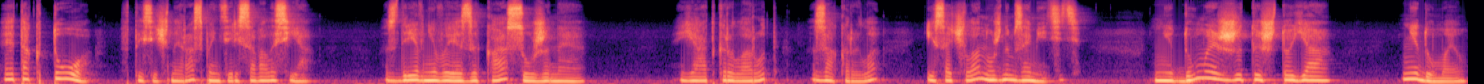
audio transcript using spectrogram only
«Это кто?» — в тысячный раз поинтересовалась я. «С древнего языка суженая». Я открыла рот, закрыла и сочла нужным заметить. «Не думаешь же ты, что я...» «Не думаю»,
